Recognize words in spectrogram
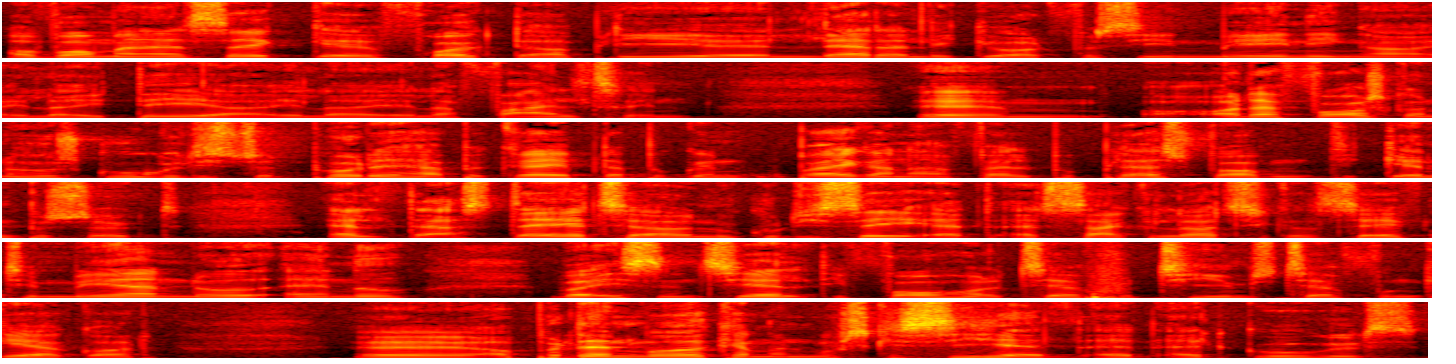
og hvor man altså ikke øh, frygter at blive øh, latterliggjort for sine meninger eller idéer eller, eller fejltrin. Øhm, og da forskerne hos Google de stødte på det her begreb, der begyndte brækkerne at falde på plads for dem. De genbesøgte alt deres data, og nu kunne de se, at, at psychological safety mere end noget andet var essentielt i forhold til at få teams til at fungere godt. Øh, og på den måde kan man måske sige, at, at, at Googles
